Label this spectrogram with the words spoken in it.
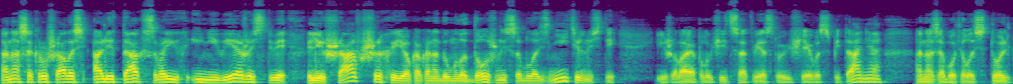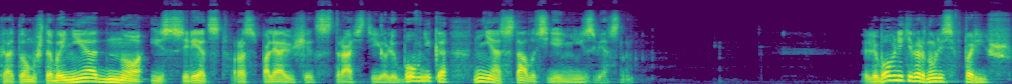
Она сокрушалась о летах своих и невежестве, лишавших ее, как она думала, должной соблазнительности, и, желая получить соответствующее воспитание, она заботилась только о том, чтобы ни одно из средств, распаляющих страсть ее любовника, не осталось ей неизвестным. Любовники вернулись в Париж.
